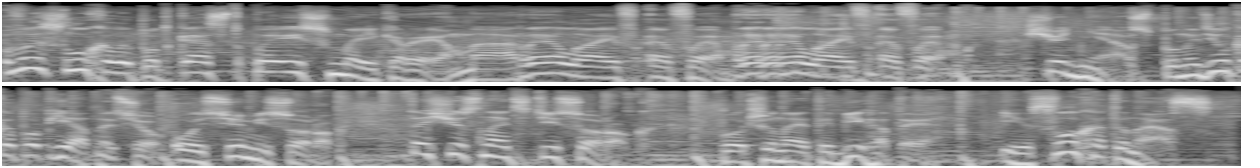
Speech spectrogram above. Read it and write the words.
Ви слухали подкаст Пейсмейкери на Real Life FM. Real FM. Щодня з понеділка по п'ятницю о 7.40 та 16.40. Починайте бігати і слухати нас.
